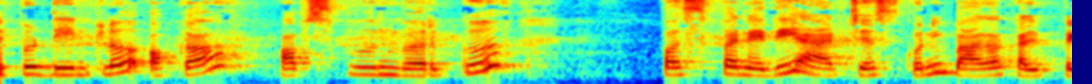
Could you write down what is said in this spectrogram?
ఇప్పుడు దీంట్లో ఒక హాఫ్ స్పూన్ వరకు పసుపు అనేది యాడ్ చేసుకొని బాగా కలిపి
